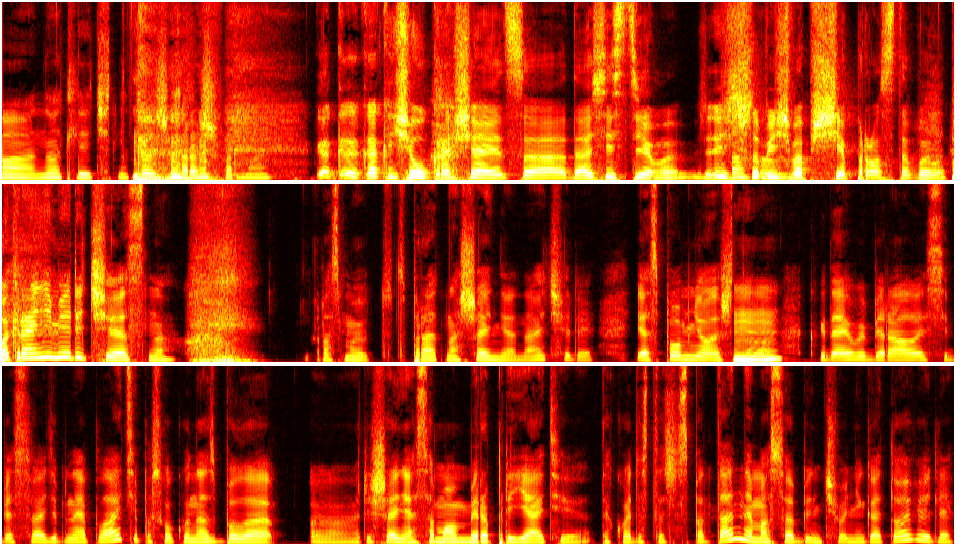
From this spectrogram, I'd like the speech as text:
А, ну отлично, тоже хороший формат. Как, как еще укращается, да, система, чтобы еще вообще просто было. По крайней мере, честно. Раз мы тут про отношения начали, я вспомнила, что mm-hmm. когда я выбирала себе свадебное платье, поскольку у нас было э, решение о самом мероприятии такое достаточно спонтанное, мы особо ничего не готовили,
